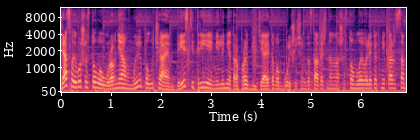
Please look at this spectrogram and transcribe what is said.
Для своего шестого уровня мы получаем 203 миллиметра пробития. Этого больше, чем достаточно на шестом левеле, как мне кажется.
